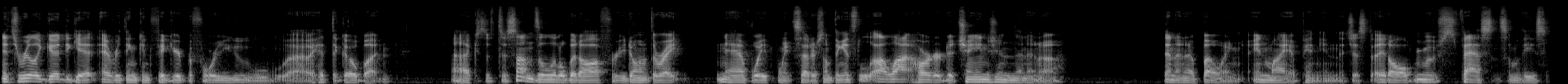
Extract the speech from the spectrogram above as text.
it's really good to get everything configured before you uh, hit the go button. Because uh, if something's a little bit off or you don't have the right nav waypoint set or something, it's a lot harder to change in than in a than in a Boeing, in my opinion. It just it all moves fast, and some of these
